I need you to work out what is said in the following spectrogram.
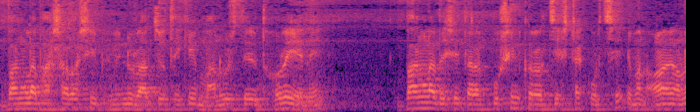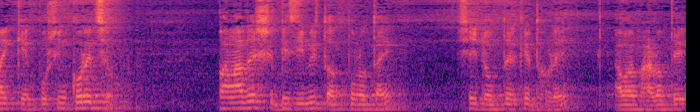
বাংলা ভাষাভাষী বিভিন্ন রাজ্য থেকে মানুষদের ধরে এনে বাংলাদেশে তারা পুশিং করার চেষ্টা করছে এবং অনে- অনেককে পুশিং করেছেও। বাংলাদেশ বিজিবির তৎপরতায় সেই লোকদেরকে ধরে আবার ভারতে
